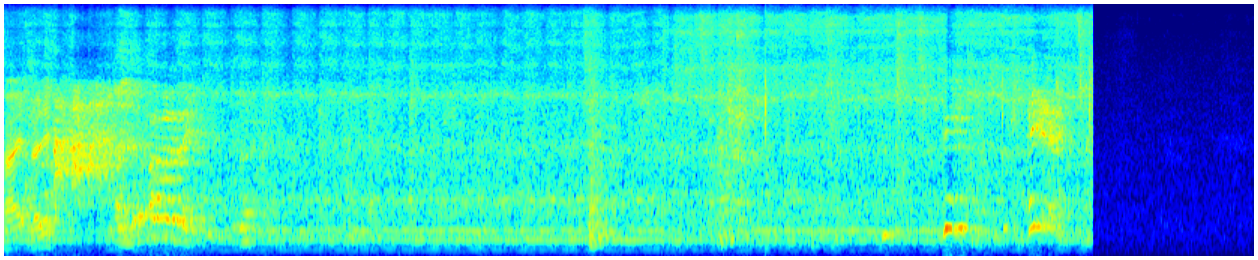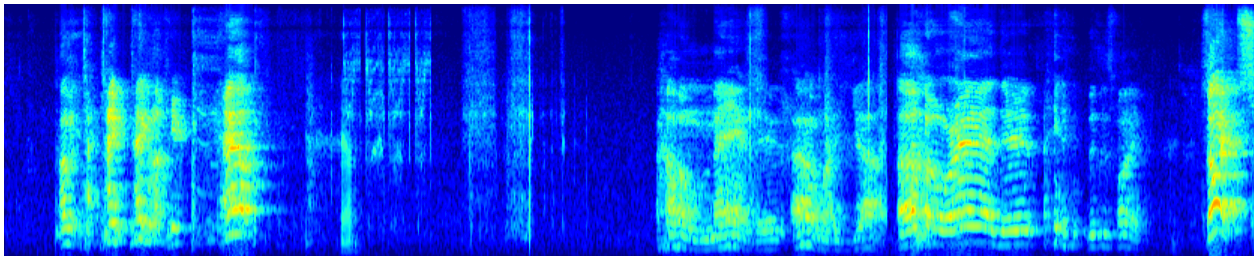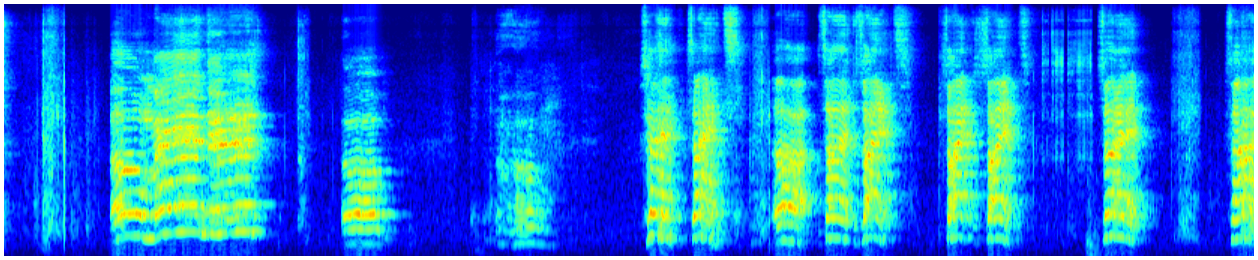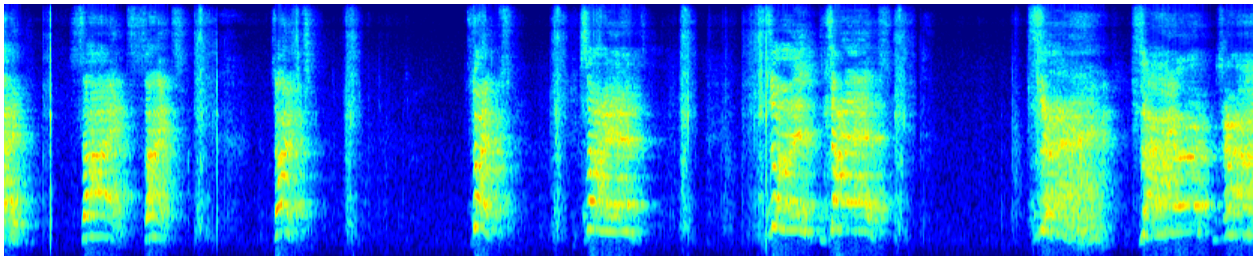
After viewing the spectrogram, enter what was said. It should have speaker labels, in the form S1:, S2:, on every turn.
S1: Alright, ready?
S2: I'm gonna him up here. Help!
S1: Yeah.
S2: Oh. Science! Science! Science! Science! Science! Science! Science! Science! Science! Science! Science!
